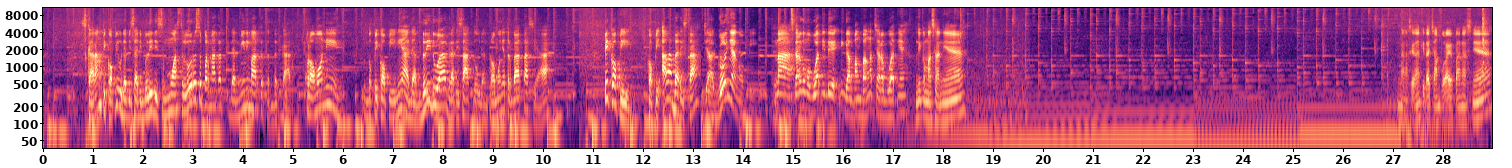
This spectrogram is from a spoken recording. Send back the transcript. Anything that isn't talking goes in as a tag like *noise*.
Sekarang Pikopi udah bisa dibeli di semua seluruh supermarket dan minimarket terdekat. Promo nih, untuk Pikopi ini ada beli dua gratis satu dan promonya terbatas ya. Pikopi, kopi ala barista, jagonya ngopi. Nah, sekarang gue mau buat nih, Dek. Ini gampang banget cara buatnya. Ini kemasannya. Nah, sekarang kita campur air panasnya.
